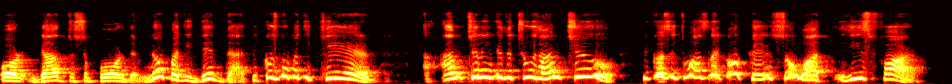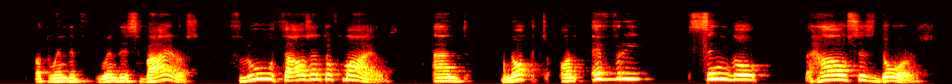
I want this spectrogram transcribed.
or God to support them. Nobody did that because nobody cared. I'm telling you the truth, I'm too, because it was like, okay, so what? He's far. But when the when this virus flew thousands of miles and knocked on every single house's doors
